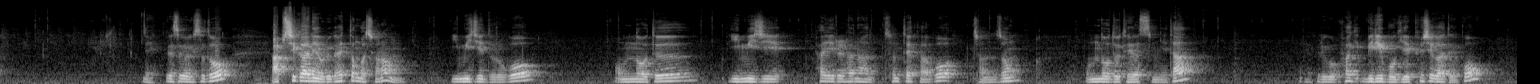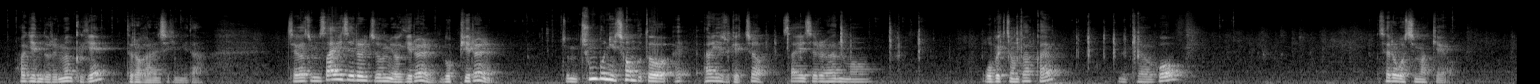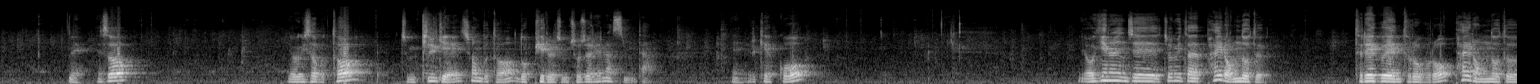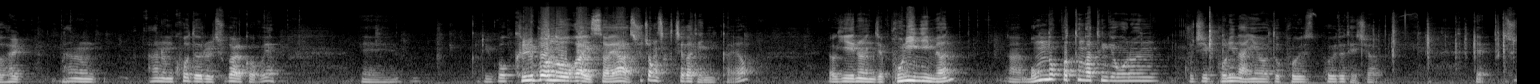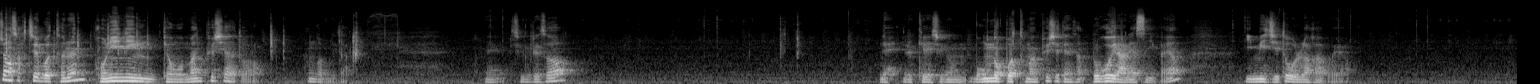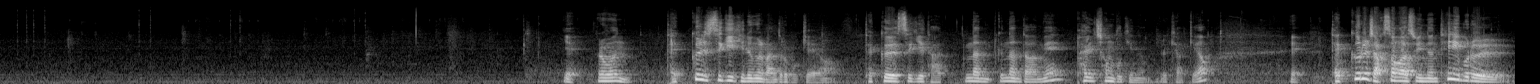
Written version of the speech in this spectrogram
네, 그래서 여기서도 앞 시간에 우리가 했던 것처럼 이미지 누르고 업로드 이미지 파일을 하나 선택하고 전송 업로드 되었습니다. 네, 그리고 미리 보기에 표시가 되고 확인 누르면 그게 들어가는 식입니다. 제가 좀 사이즈를 좀 여기를 높이를 좀 충분히 처음부터 해- 하는 게 좋겠죠. 사이즈를 한 뭐 500 정도 할까요? 이렇게 하고 세로 고침할게요. 네, 그래서 여기서부터 좀 길게 처음부터 높이를 좀 조절해 놨습니다. 네, 이렇게 했고 여기는 이제 좀 이따 파일 업로드 드래그 앤 드롭으로 파일 업로드 할, 하는 하는 코드를 추가할 거고요. 예, 그리고 글 번호가 있어야 수정 삭제가 되니까요. 여기는 이제 본인이면 아, 목록 버튼 같은 경우는 굳이 본인 아니어도 보여, 보여 도 되죠. 예, 수정 삭제 버튼은 본인인 경우만 표시하도록 한 겁니다. 예, 지금 그래서 네 이렇게 지금 목록 버튼만 표시된 상 로그인 안 했으니까요. 이미지도 올라가고요. 예, 그러면 댓글 쓰기 기능을 만들어 볼게요. 댓글 쓰기 다 끝난, 끝난 다음에 파일 첨부 기능 이렇게 할게요. 예, 댓글을 작성할 수 있는 테이블을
